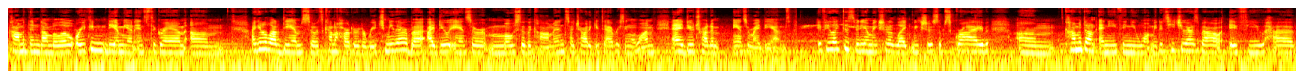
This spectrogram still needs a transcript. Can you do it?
comment them down below, or you can DM me on Instagram. Um, I get a lot of DMs, so it's kind of harder to reach me there, but I do answer most of the comments. I try to get to every single one, and I do try to answer my DMs. If you like this video, make sure to like, make sure to subscribe, um, comment on anything you want me to teach you guys about. If you have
